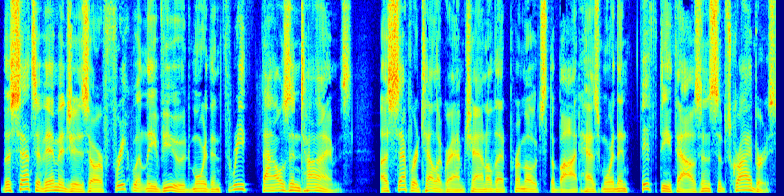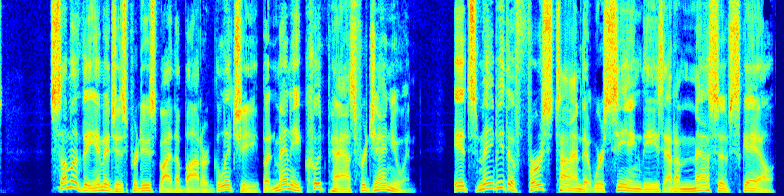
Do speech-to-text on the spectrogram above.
The sets of images are frequently viewed more than 3,000 times. A separate Telegram channel that promotes the bot has more than 50,000 subscribers. Some of the images produced by the bot are glitchy, but many could pass for genuine. It's maybe the first time that we're seeing these at a massive scale,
